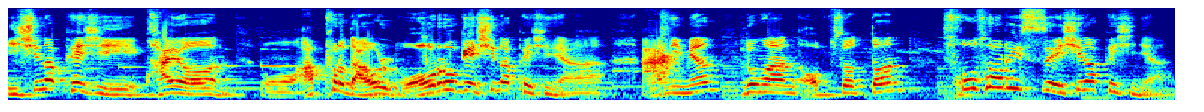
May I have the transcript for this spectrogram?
이 신화 펫이 과연 어, 앞으로 나올 워록의 신화 펫이냐 아니면 그동안 없었던 소서리스의 신화 펫이냐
